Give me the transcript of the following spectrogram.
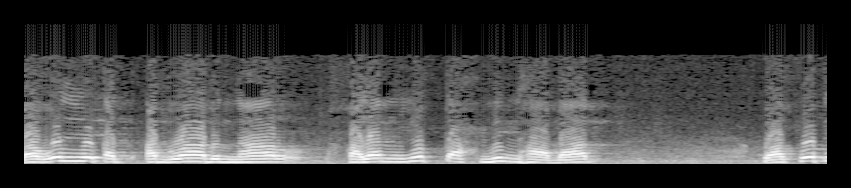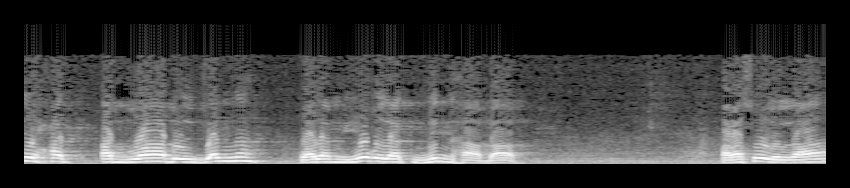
وغلقت أبواب النار فلم يفتح منها باب وفتحت أبواب الجنة ولم يغلق منها باب. رسول اللہ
